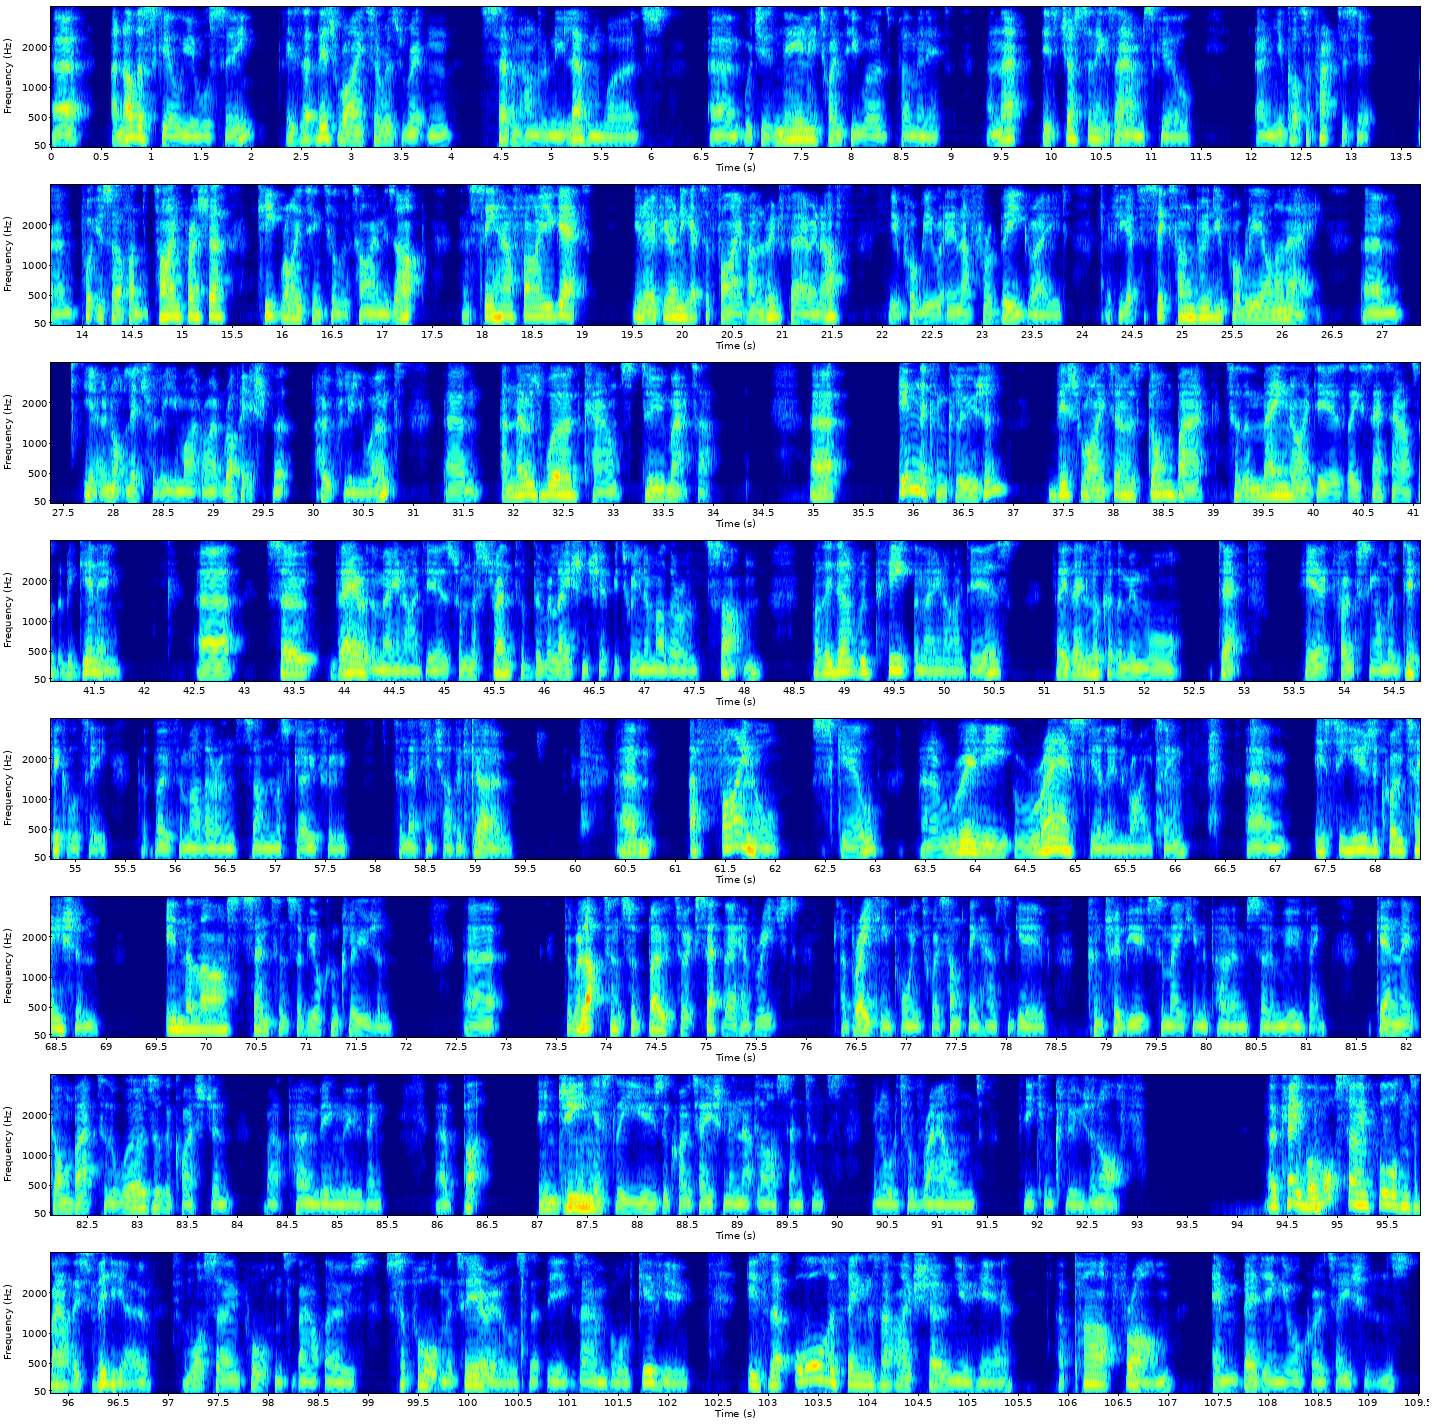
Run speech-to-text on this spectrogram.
Uh, another skill you will see is that this writer has written 711 words, um, which is nearly 20 words per minute. And that is just an exam skill, and you've got to practice it. Um, put yourself under time pressure, keep writing till the time is up, and see how far you get. You know, if you only get to 500, fair enough. You've probably written enough for a B grade. If you get to 600, you're probably on an A. Um, you know, not literally, you might write rubbish, but hopefully you won't. Um, and those word counts do matter. Uh, in the conclusion, this writer has gone back to the main ideas they set out at the beginning. Uh, so there are the main ideas from the strength of the relationship between a mother and son, but they don't repeat the main ideas. They then look at them in more depth, here focusing on the difficulty that both the mother and son must go through to let each other go. Um, a final skill and a really rare skill in writing um, is to use a quotation in the last sentence of your conclusion. Uh, the reluctance of both to accept they have reached a breaking point where something has to give contributes to making the poem so moving. Again, they've gone back to the words of the question about the poem being moving, uh, but ingeniously use a quotation in that last sentence in order to round the conclusion off. Okay, well, what's so important about this video and what's so important about those support materials that the exam board give you is that all the things that I've shown you here, apart from embedding your quotations,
